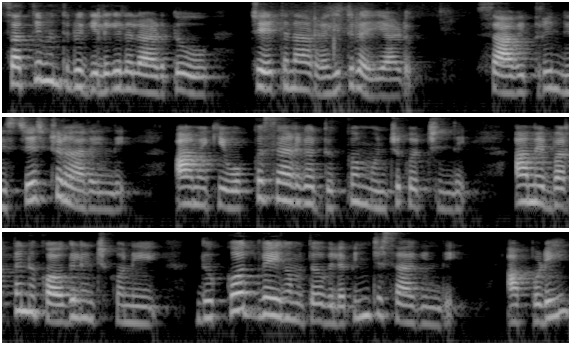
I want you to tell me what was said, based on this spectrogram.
సత్యవంతుడు గిలిగిలలాడుతూ చేతనారహితుడయ్యాడు. సావిత్రి నిశ్చేష్టురాలైంది. ఆమెకి ఒక్కసారిగా దుఃఖం ముంచుకొచ్చింది. ఆమె భర్తను కౌగిలించుకొని దుఃఖోద్వేగంతో విలపించసాగింది. అప్పుడే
